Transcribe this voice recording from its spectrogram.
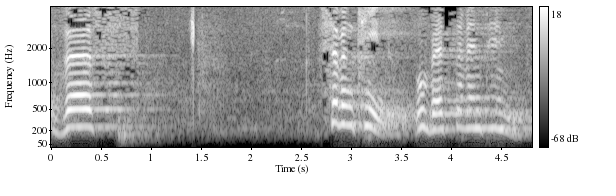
verse 17. uverse 17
